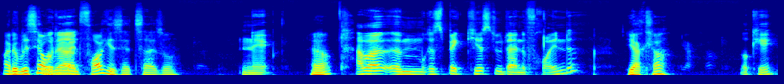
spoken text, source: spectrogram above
Ah, du bist ja auch Oder- nur mein Vorgesetzter, also. Nee. Ja. Aber ähm, respektierst du deine Freunde? Ja, klar. Okay.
